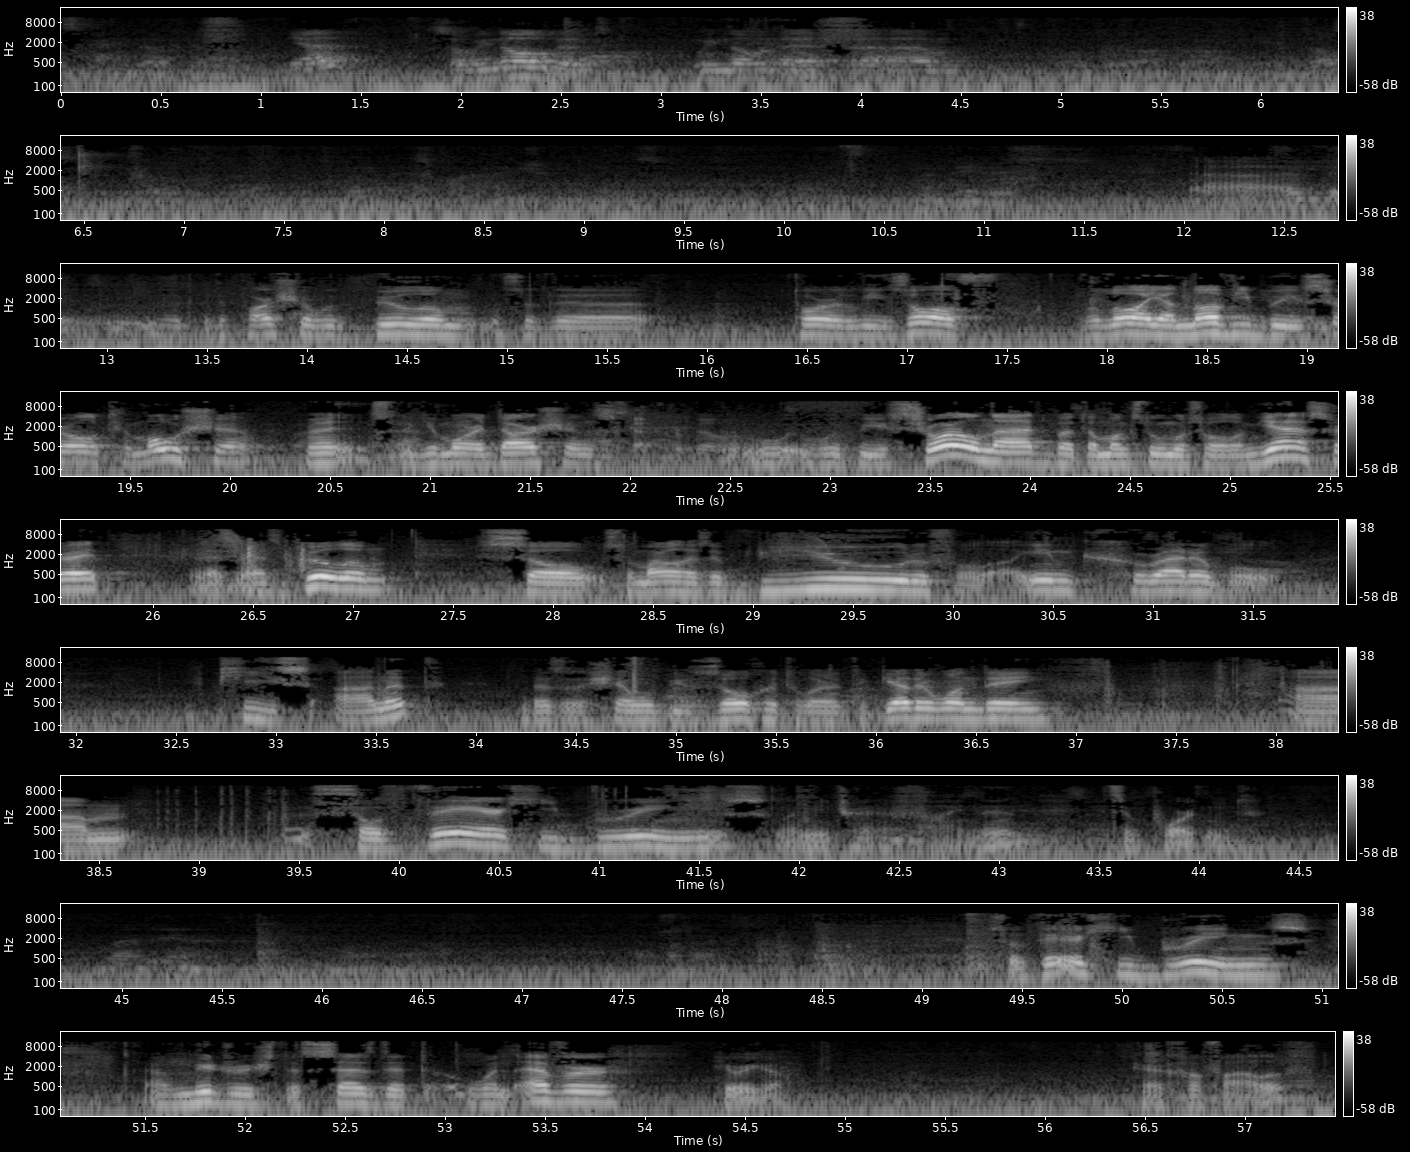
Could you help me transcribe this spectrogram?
Yeah. So we know that we know that. Um, uh, the, the, the parsha with Bilam, so the Torah leaves off. V'lo haya navi b'Yisrael k'Moshe, right? So the Gemara darshans Except for Bill. w- would be Yisrael not, but amongst Umas Olam, yes, right? That's, that's Bilam. So, so Marl has a beautiful, incredible piece on it. Bez Hashem will be Zocha to learn it together one day. Um, so there he brings, let me try to find it. It's important. So there he brings a midrash that says that whenever, here we go, Perek Chaf Aleph.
